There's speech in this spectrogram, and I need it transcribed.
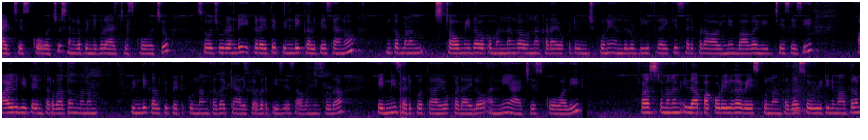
యాడ్ చేసుకోవచ్చు శనగపిండి కూడా యాడ్ చేసుకోవచ్చు. సో చూడండి ఇక్కడైతే పిండి కలిపేశాను. ఇంకా మనం స్టవ్ మీద ఒక మందంగా ఉన్న కడాయి ఒకటి ఉంచుకొని అందులో డీప్ ఫ్రైకి సరిపడా ఆయిల్ని బాగా హీట్ చేసేసి ఆయిల్ హీట్ అయిన తర్వాత మనం పిండి కలిపి పెట్టుకున్నాం కదా క్యాలీఫ్లవర్ పీసెస్ అవన్నీ కూడా. ఎన్ని సరిపోతాయో కడాయిలో అన్నీ యాడ్ చేసుకోవాలి. ఫస్ట్ మనం ఇలా పకోడీలుగా వేసుకున్నాం కదా సో వీటిని మాత్రం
